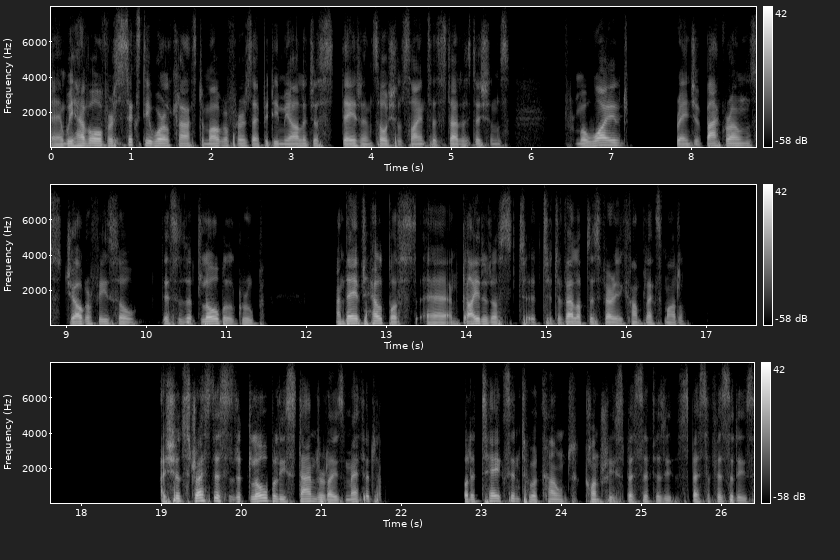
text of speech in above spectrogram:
And we have over 60 world-class demographers, epidemiologists, data and social scientists, statisticians from a wide range of backgrounds, geographies. So this is a global group and they've helped us uh, and guided us to, to develop this very complex model. I should stress this is a globally standardized method but it takes into account country specificities.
